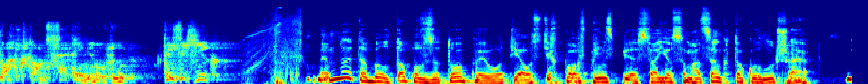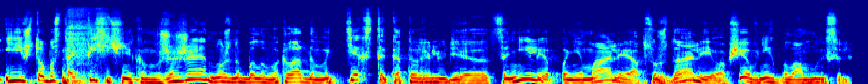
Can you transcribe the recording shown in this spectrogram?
Вот кто он с этой минуты. Тысячник. Ну, это был топов за топ. И вот я вот с тех пор, в принципе, свою самооценку только улучшаю. И чтобы стать тысячником в ЖЖ, нужно было выкладывать тексты, которые люди ценили, понимали, обсуждали, и вообще в них была мысль.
